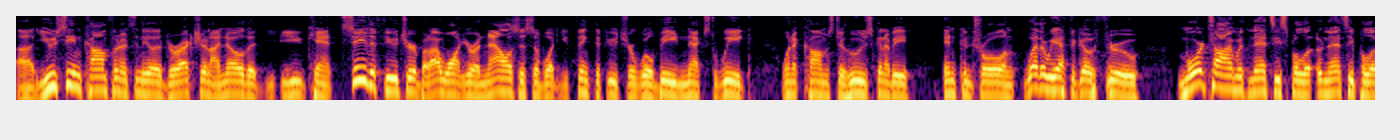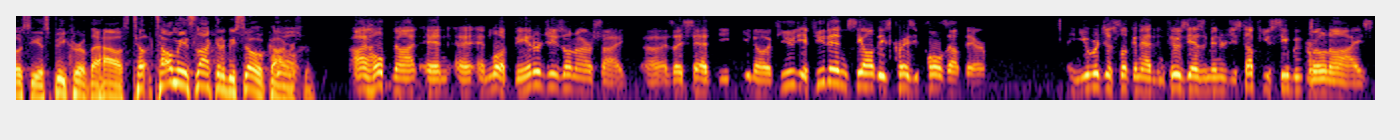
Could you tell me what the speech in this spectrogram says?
Uh, you seem confident in the other direction. I know that you can't see the future, but I want your analysis of what you think the future will be next week when it comes to who's going to be in control and whether we have to go through more time with Nancy, Nancy Pelosi as Speaker of the House. Tell, tell me it's not going to be so, Congressman. Well, I hope not. And and look, the energy is on our side. Uh, as I said, you know, if you if you didn't see all these crazy polls out there, and you were just looking at enthusiasm, energy stuff you see with your own eyes,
